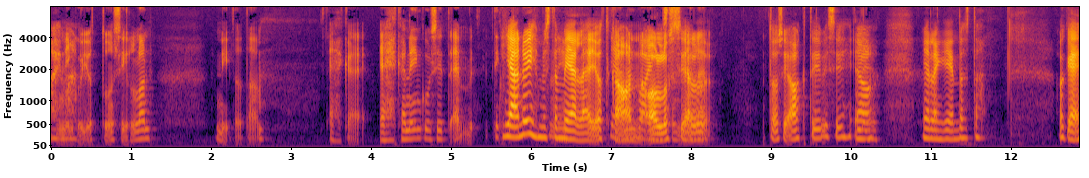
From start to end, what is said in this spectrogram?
Aivan. niin kuin juttuun silloin. Niin tota, ehkä, ehkä niin kuin sit, en, niin kuin, Jäänyt ihmisten Niin. mieleen, jotka on ollut siellä mieleen. tosi aktiivisia. Joo, Niin. mielenkiintoista. Okei,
